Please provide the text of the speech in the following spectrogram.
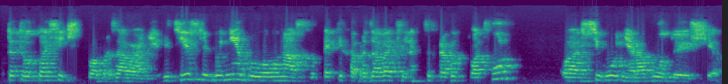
вот этого классического образования. Ведь если бы не было у нас вот таких образовательных цифровых платформ а, сегодня работающих,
